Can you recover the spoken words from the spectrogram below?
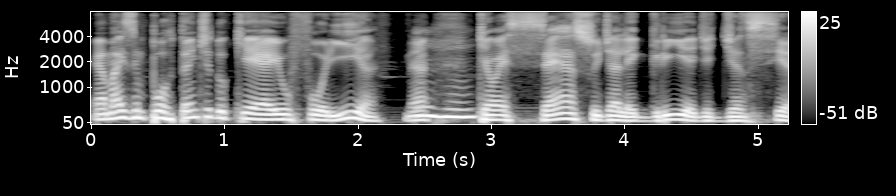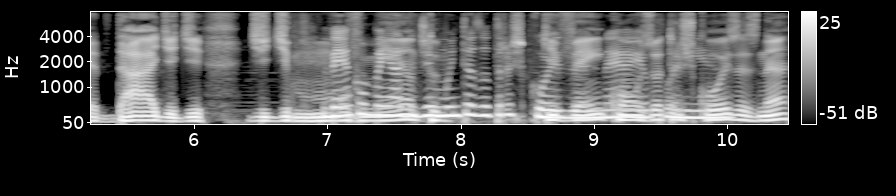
é mais importante do que a euforia, né? Uhum. Que é o excesso de alegria, de, de ansiedade, de, de, de Vem acompanhado de movimento muitas outras que coisas. vem né? com as outras coisas, né?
